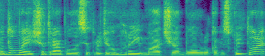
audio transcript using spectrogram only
Подумай, що трапилося протягом гри, матчу або урока фізкультури,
